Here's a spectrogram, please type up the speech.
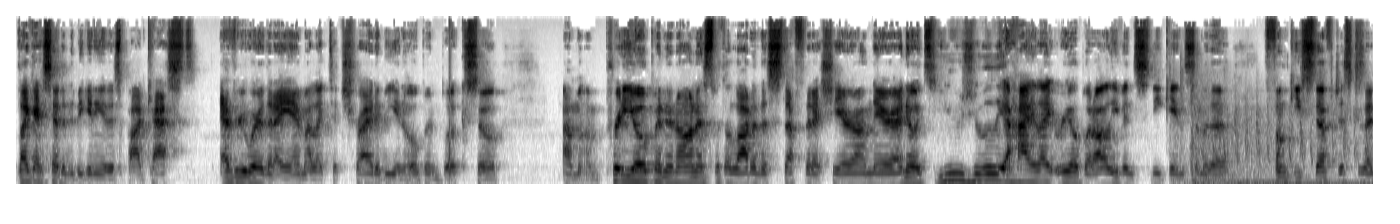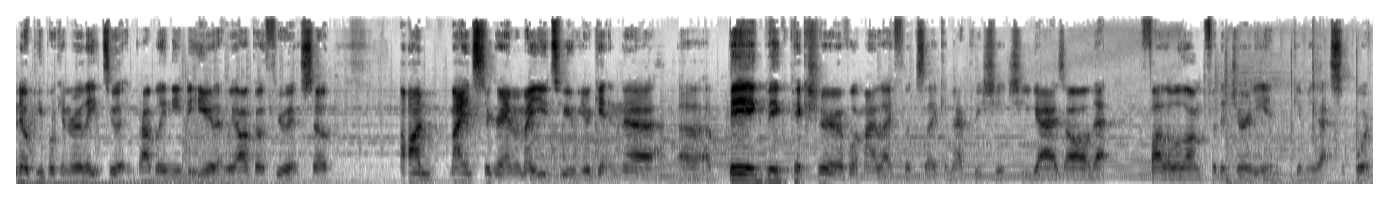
like I said at the beginning of this podcast, everywhere that I am, I like to try to be an open book. So I'm, I'm pretty open and honest with a lot of the stuff that I share on there. I know it's usually a highlight reel, but I'll even sneak in some of the funky stuff just because I know people can relate to it and probably need to hear that we all go through it. So on my Instagram and my YouTube, you're getting a, a, big, big picture of what my life looks like. And I appreciate you guys all that follow along for the journey and give me that support.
